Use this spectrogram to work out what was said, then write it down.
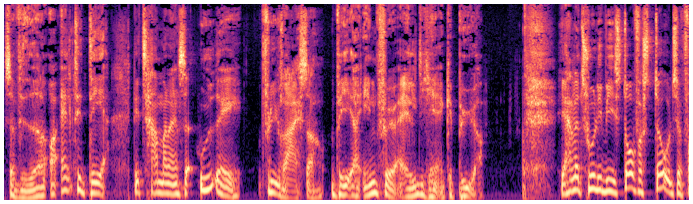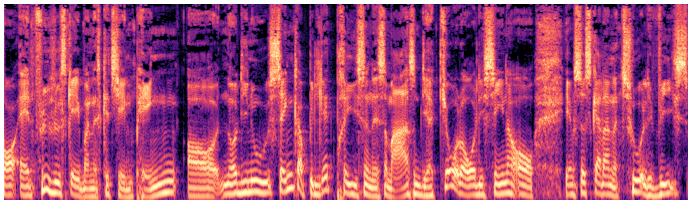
så videre. Og alt det der, det tager man altså ud af flyrejser ved at indføre alle de her gebyrer. Jeg har naturligvis stor forståelse for, at flyselskaberne skal tjene penge, og når de nu sænker billetpriserne så meget, som de har gjort over de senere år, jamen så skal der naturligvis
